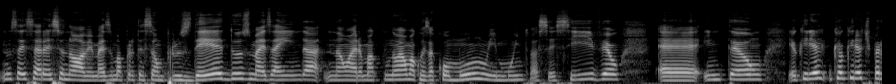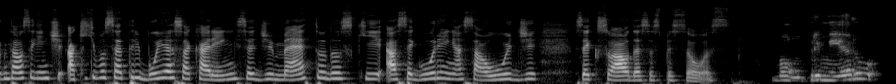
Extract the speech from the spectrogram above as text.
não sei se era esse o nome, mas uma proteção para os dedos, mas ainda não era uma, não é uma coisa comum e muito acessível. É, então, eu queria, o que eu queria te perguntar é o seguinte: a que, que você atribui essa carência de métodos que assegurem a saúde sexual dessas pessoas? Bom, primeiro,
